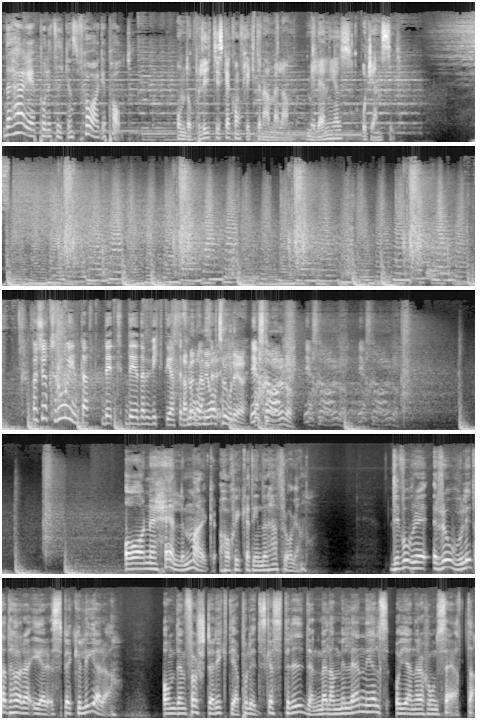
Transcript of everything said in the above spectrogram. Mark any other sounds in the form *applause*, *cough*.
Det här är politikens frågepodd. Om de politiska konflikterna mellan millennials och Gen Z. Fast jag tror inte att det, det är den viktigaste Nej, frågan. men om jag för- tror det, vad svarar du då? Arne Hellmark har skickat in den här frågan. Det vore roligt att höra er spekulera om den första riktiga politiska striden mellan millennials och generation Z.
